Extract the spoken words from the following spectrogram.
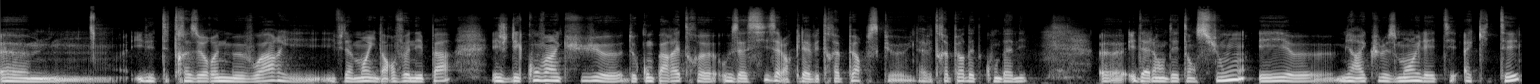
Euh, il était très heureux de me voir. Évidemment, il n'en revenait pas. Et je l'ai convaincu euh, de comparaître euh, aux assises, alors qu'il avait très peur, parce qu'il avait très peur d'être condamné et d'aller en détention. Et miraculeusement, il a été acquitté.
